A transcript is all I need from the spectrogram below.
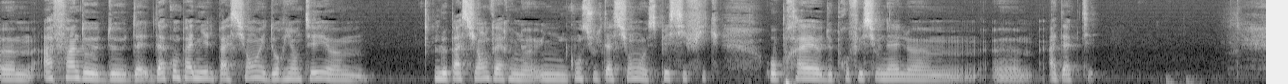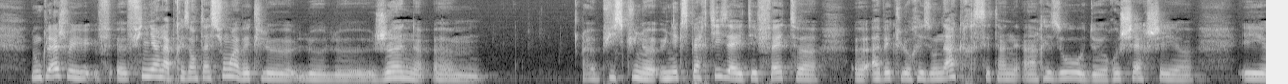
euh, afin d'accompagner le patient et d'orienter euh, le patient vers une, une consultation spécifique auprès de professionnels euh, euh, adaptés. Donc là, je vais euh, finir la présentation avec le, le, le jeune, euh, puisqu'une une expertise a été faite euh, avec le réseau NACRE. C'est un, un, réseau de recherche et, et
